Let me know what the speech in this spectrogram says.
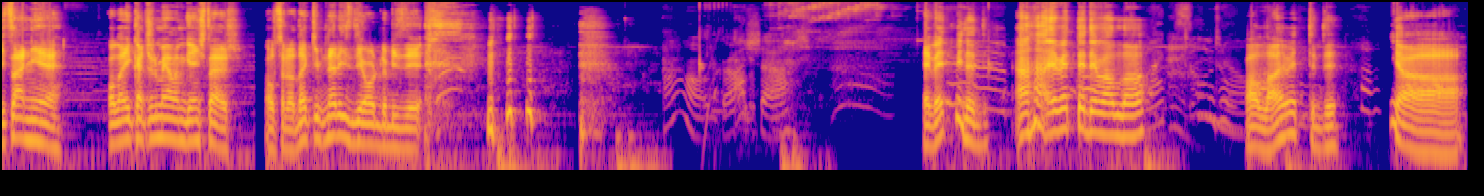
Bir saniye. Olayı kaçırmayalım gençler. O sırada kimler izliyordu bizi? Evet mi dedi? Aha evet dedi valla. Vallahi evet dedi. Ya.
